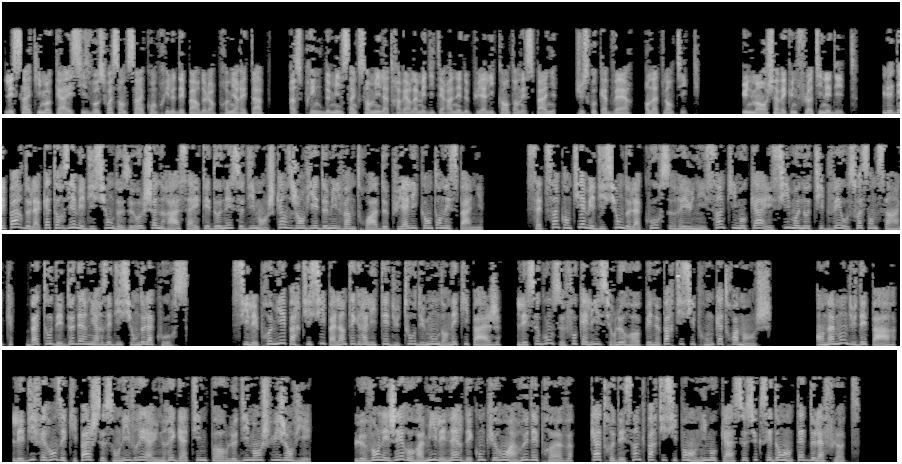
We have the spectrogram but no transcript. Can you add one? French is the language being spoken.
Les 5 IMOCA et 6 VO 65 ont pris le départ de leur première étape, un sprint de 1500 milles à travers la Méditerranée depuis Alicante en Espagne, jusqu'au Cap Vert, en Atlantique. Une manche avec une flotte inédite. Le départ de la 14e édition de The Ocean Race a été donné ce dimanche 15 janvier 2023 depuis Alicante en Espagne. Cette 50e édition de la course réunit 5 IMOCA et 6 monotypes VO65, bateaux des deux dernières éditions de la course. Si les premiers participent à l'intégralité du Tour du Monde en équipage, les seconds se focalisent sur l'Europe et ne participeront qu'à trois manches. En amont du départ, les différents équipages se sont livrés à une régate in-port le dimanche 8 janvier. Le vent léger aura mis les nerfs des concurrents à rude épreuve, quatre des cinq participants en IMOCA se succédant en tête de la flotte.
